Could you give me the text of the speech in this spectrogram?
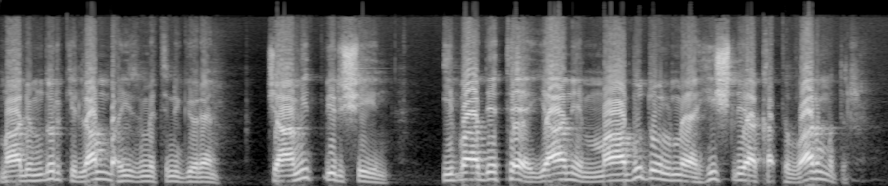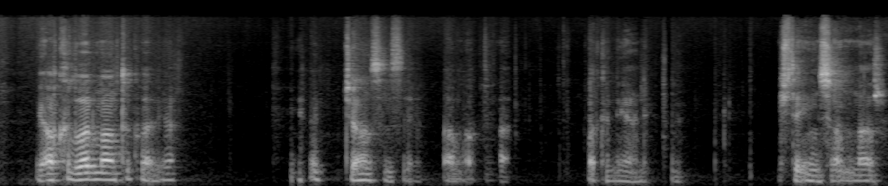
malumdur ki lamba hizmetini gören camit bir şeyin ibadete yani mabud olmaya hiç liyakati var mıdır? E, akıl var, mantık var ya. Cansız ya. Allah Allah. Bakın yani. İşte insanlar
